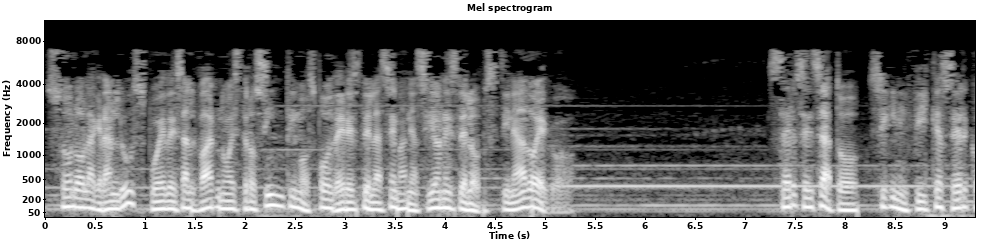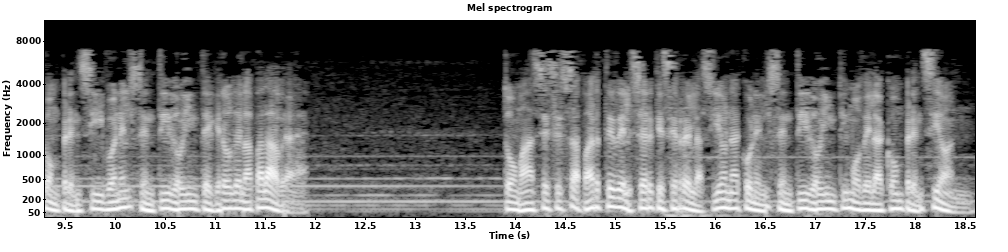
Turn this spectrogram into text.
Solo la gran luz puede salvar nuestros íntimos poderes de las emanaciones del obstinado ego. Ser sensato, significa ser comprensivo en el sentido íntegro de la palabra. Tomás es esa parte del ser que se relaciona con el sentido íntimo de la comprensión.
